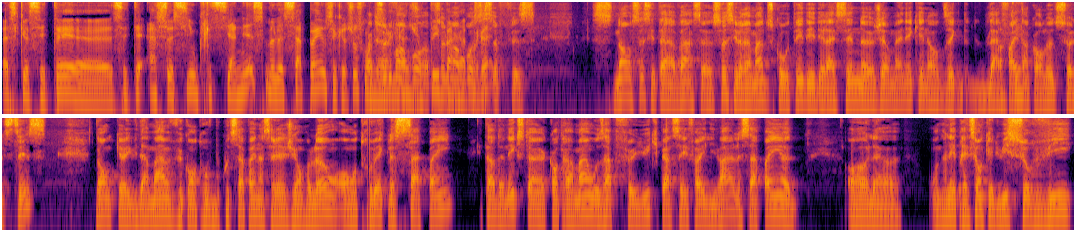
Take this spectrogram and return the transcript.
est-ce que c'était euh, c'était associé au christianisme, le sapin, ou c'est quelque chose qu'on a rajouté pas, par pas. après? Ça, non, ça c'était avant. Ça, ça c'est vraiment du côté des, des, racines euh, germaniques et nordiques de la fête encore là du solstice. Donc, euh, évidemment, vu qu'on trouve beaucoup de sapins dans ces régions-là, on, trouvait que le sapin, étant donné que c'est un contrairement aux arbres feuillus qui perdent ses feuilles l'hiver, le sapin a, a on a l'impression que lui survit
